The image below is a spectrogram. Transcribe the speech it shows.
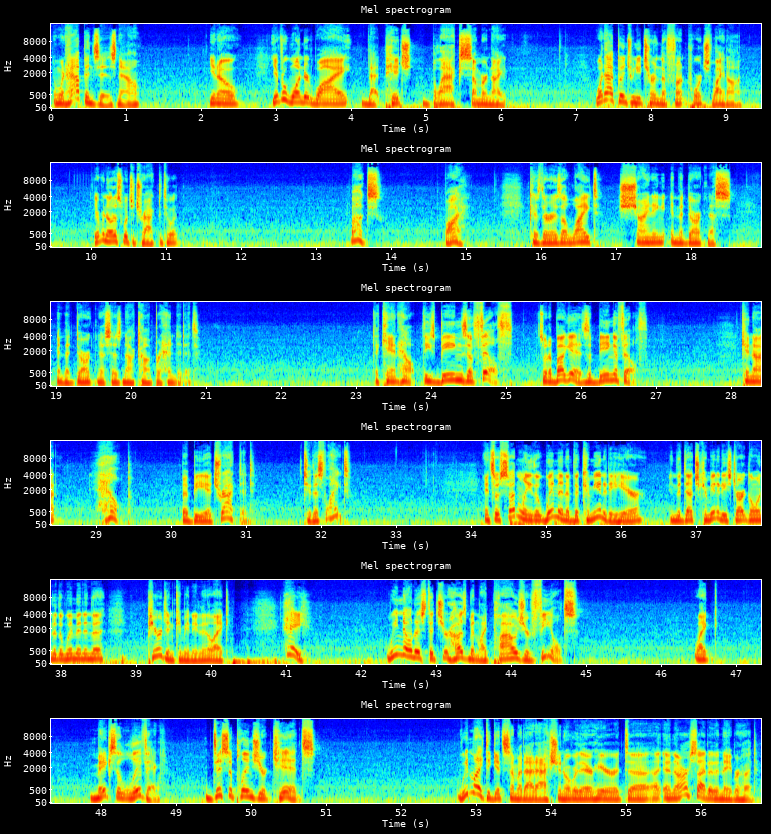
And what happens is now, you know, you ever wondered why that pitch black summer night? What happens when you turn the front porch light on? You ever notice what's attracted to it? Bugs. Why? Because there is a light shining in the darkness, and the darkness has not comprehended it. They can't help. These beings of filth, that's what a bug is, a being of filth, cannot help but be attracted to this light. And so suddenly the women of the community here in the Dutch community start going to the women in the Puritan community and they're like, hey, we noticed that your husband like plows your fields, like makes a living, disciplines your kids. We'd like to get some of that action over there here at uh, in our side of the neighborhood.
